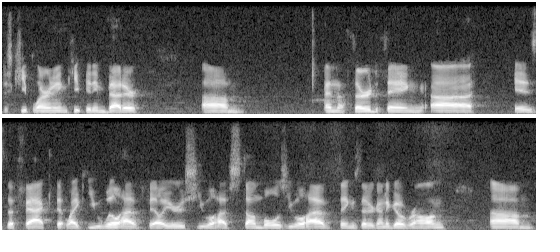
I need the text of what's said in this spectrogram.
just keep learning, keep getting better. Um, and the third thing uh, is the fact that like you will have failures, you will have stumbles, you will have things that are going to go wrong. Um,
